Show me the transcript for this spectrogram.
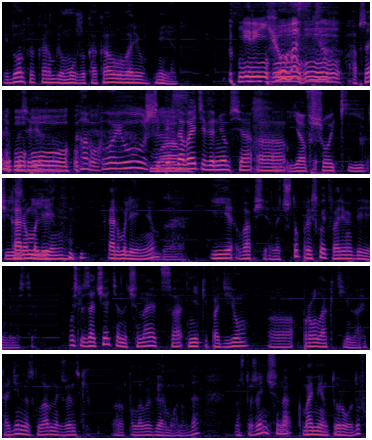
ребенка кормлю, мужу какао варю. Нет, Серьезно? абсолютно серьезно. Какой ужас. Теперь давайте вернемся а, Я в шоке. к Через кормлению. кормлению. Да. И вообще, значит, что происходит во время беременности? После зачатия начинается некий подъем э, пролактина. Это один из главных женских э, половых гормонов, да? Потому что женщина к моменту родов,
